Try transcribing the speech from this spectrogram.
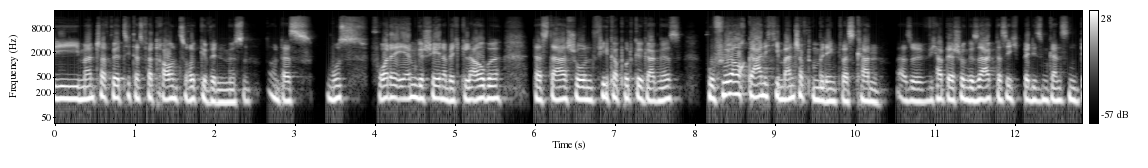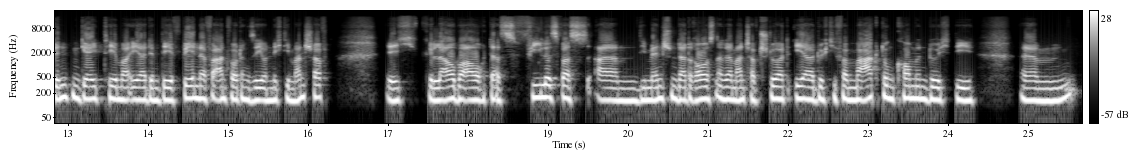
die Mannschaft wird sich das Vertrauen zurückgewinnen müssen. Und das muss vor der EM geschehen, aber ich glaube, dass da schon viel kaputt gegangen ist, wofür auch gar nicht die Mannschaft unbedingt was kann. Also ich habe ja schon gesagt, dass ich bei diesem ganzen Bindengate-Thema eher dem DFB in der Verantwortung sehe und nicht die Mannschaft. Ich glaube auch, dass vieles, was ähm, die Menschen da draußen an der Mannschaft stört, eher durch die Vermarktung kommen, durch die ähm,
